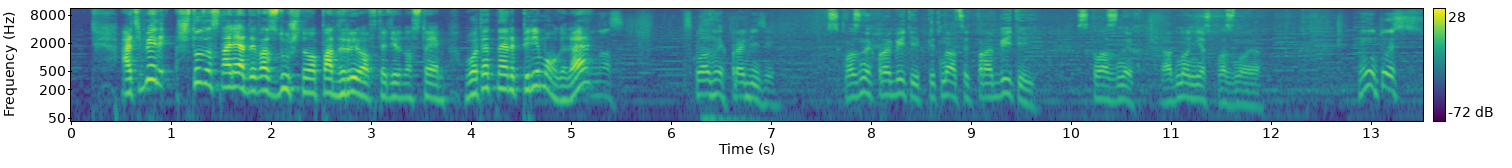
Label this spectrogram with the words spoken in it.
А теперь, что за снаряды воздушного подрыва в Т-90М? Вот это, наверное, перемога, да? У нас сквозных пробитий. Сквозных пробитий 15 пробитий сквозных, одно не сквозное. Ну, то есть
